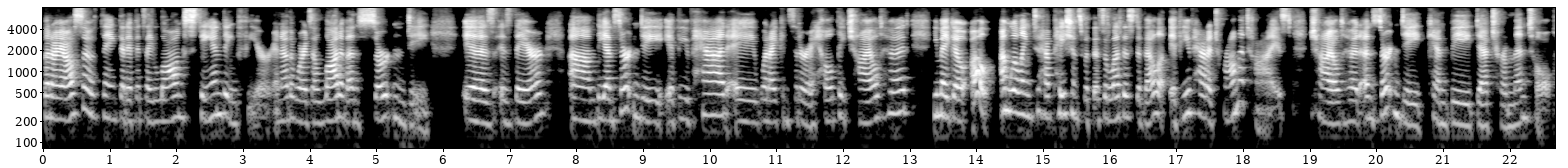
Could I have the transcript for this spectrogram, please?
But I also think that if it's a long standing fear, in other words, a lot of uncertainty is is there. Um, the uncertainty if you've had a what i consider a healthy childhood you may go oh i'm willing to have patience with this and let this develop. If you've had a traumatized childhood uncertainty can be detrimental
